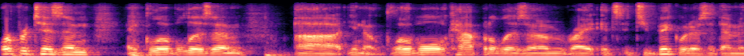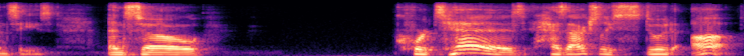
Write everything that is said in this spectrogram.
corporatism and globalism, uh, you know, global capitalism, right? It's it's ubiquitous at MNCs, and so Cortez has actually stood up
